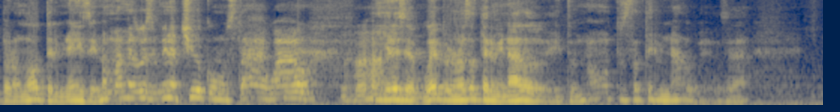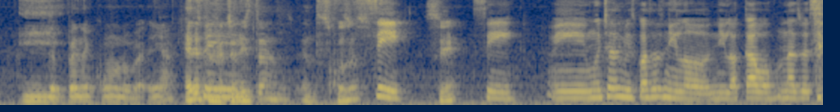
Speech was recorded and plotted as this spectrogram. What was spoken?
pero no terminé. Y dice, no mames, güey, se mira chido como está, wow. Y yo le decía, güey, pero no está terminado. Y tú, no, pues está terminado, güey. O sea, y. Depende cómo lo veas, ¿Eres perfeccionista en tus cosas? Sí. Sí. Sí. Y muchas de mis cosas ni lo, ni lo acabo unas veces.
